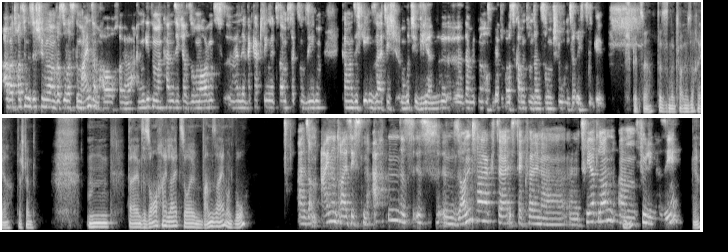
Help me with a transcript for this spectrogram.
aber trotzdem ist es schön, wenn man was sowas gemeinsam auch äh, angeht. Und man kann sich ja so morgens, äh, wenn der Wecker klingelt, samstags um sieben, kann man sich gegenseitig motivieren, ne, äh, damit man aus dem Bett rauskommt und dann zum Schwimmunterricht zu gehen. Spitze. Das ist eine tolle Sache, ja. Das stimmt. Mm, dein Saisonhighlight soll wann sein und wo? Also am 31.08., das ist ein Sonntag, da ist der Kölner äh, Triathlon am mhm. Fühlinger See. Ja.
